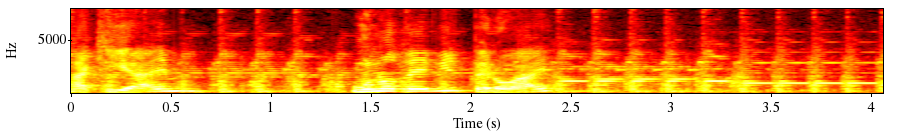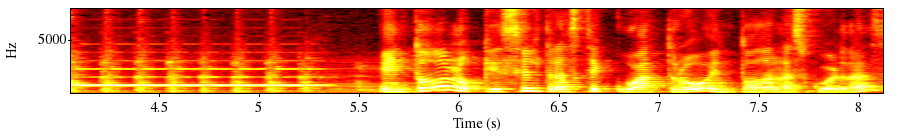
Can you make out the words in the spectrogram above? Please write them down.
Aquí hay uno débil, pero hay. En todo lo que es el traste 4, en todas las cuerdas,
